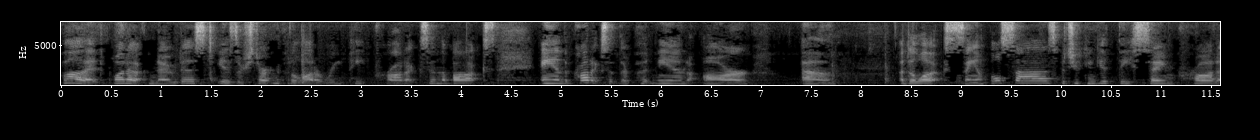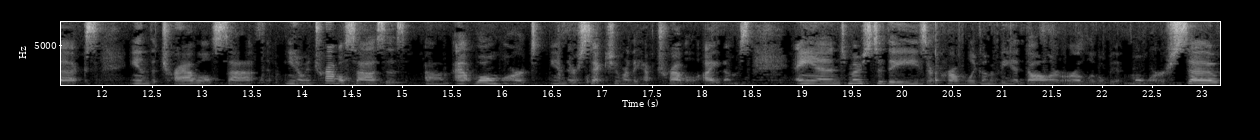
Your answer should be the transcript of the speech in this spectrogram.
but what I've noticed is they're starting to put a lot of repeat products in the box and the products that they're putting in are um, a deluxe sample size, but you can get these same products in the travel size, you know, in travel sizes um, at Walmart in their section where they have travel items. And most of these are probably going to be a dollar or a little bit more. So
